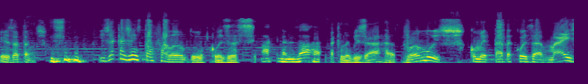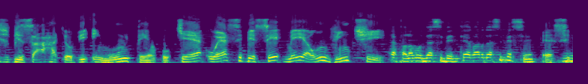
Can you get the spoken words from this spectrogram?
Exatamente. e já que a gente tá falando coisas assim, Máquina bizarra? máquina bizarra, vamos comentar da coisa mais bizarra que eu vi em muito tempo, que é o SBC 6120. É, falamos do SBT, agora do SBC. SBC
